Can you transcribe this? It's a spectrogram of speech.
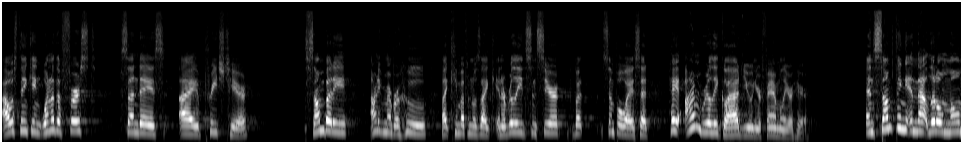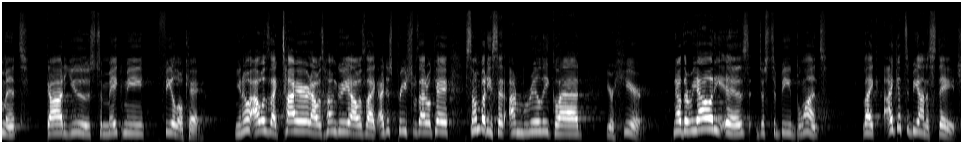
I was thinking one of the first Sundays I preached here, somebody, I don't even remember who, like came up and was like, in a really sincere but simple way, said, Hey, I'm really glad you and your family are here. And something in that little moment God used to make me feel okay. You know, I was like tired, I was hungry, I was like, I just preached, was that okay? Somebody said, I'm really glad you're here. Now, the reality is, just to be blunt, like, I get to be on a stage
